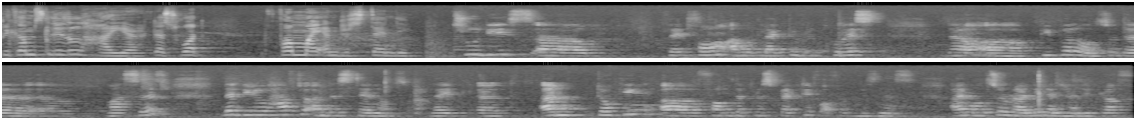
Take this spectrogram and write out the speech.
becomes little higher. That's what, from my understanding. Through this uh, platform, I would like to request the uh, people also, the uh, masses, that you have to understand also. Like uh, I'm talking uh, from the perspective of a business. I'm also running a handicraft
